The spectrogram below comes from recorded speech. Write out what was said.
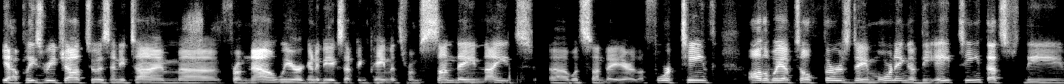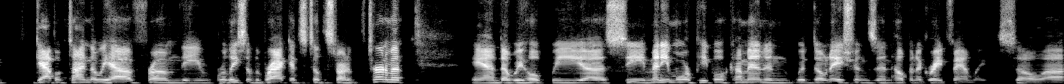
yeah please reach out to us anytime uh, from now. We are going to be accepting payments from sunday night uh, what's sunday here? The 14th all the way up till thursday morning of the 18th that's the gap of time that we have from the release of the brackets till the start of the tournament. And uh, we hope we uh, see many more people come in and with donations and helping a great family. So uh,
